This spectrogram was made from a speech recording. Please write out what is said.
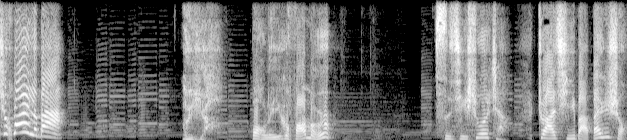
是坏了吧？”哎呀，爆了一个阀门！司机说着，抓起一把扳手，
